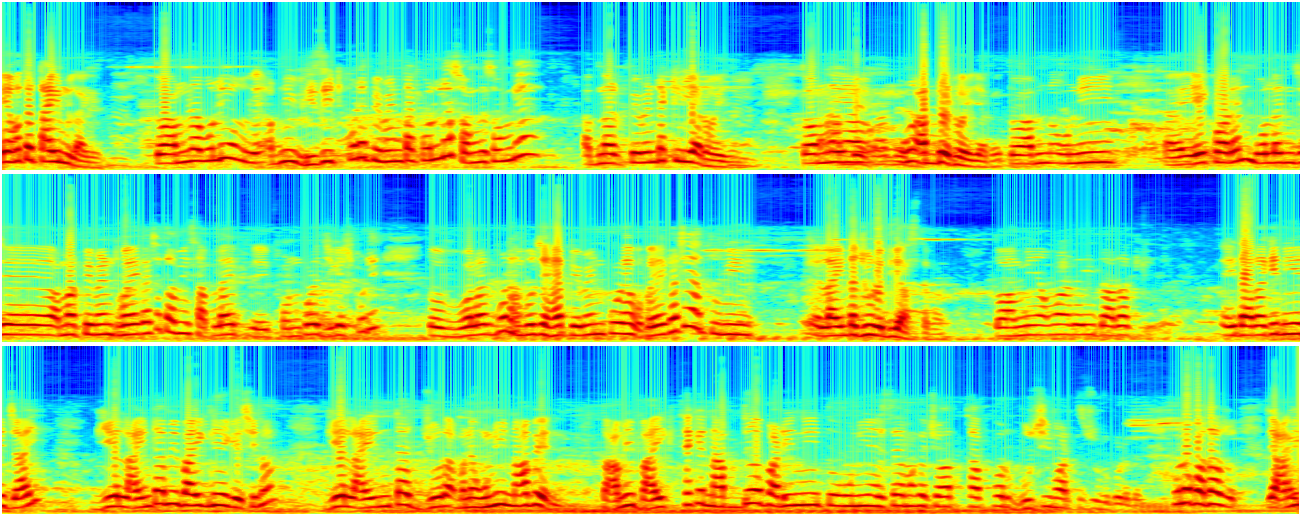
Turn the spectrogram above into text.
এ হতে টাইম লাগে। তো আমরা বলি আপনি ভিজিট করে পেমেন্টটা করলে সঙ্গে সঙ্গে আপনার পেমেন্টটা ক্লিয়ার হয়ে যাবে তো আমরা আপডেট হয়ে যাবে। তো আপনি উনি এ করেন বলেন যে আমার পেমেন্ট হয়ে গেছে তো আমি সাপ্লাই ফোন করে জিজ্ঞেস করি। তো বলার পর বলছে হ্যাঁ পেমেন্ট করে হয়ে গেছে আর তুমি লাইনটা জুড়ে দিয়ে আসতে পারো। তো আমি আমার এই দাদাকে এই দাদাকে নিয়ে যাই। গিয়ে লাইনটা আমি বাইক নিয়ে গেছিলাম। গিয়ে লাইনটা জোড়া মানে উনি নাবেন তো আমি বাইক থেকে নামতেও পারিনি তো উনি এসে আমাকে চট থাপ্পড় ঘুষি মারতে শুরু করে দেন। কোনো কথা যে আমি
